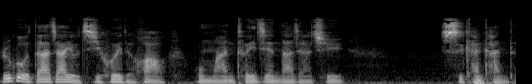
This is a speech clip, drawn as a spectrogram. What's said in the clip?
如果大家有机会的话，我蛮推荐大家去。试看看的。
